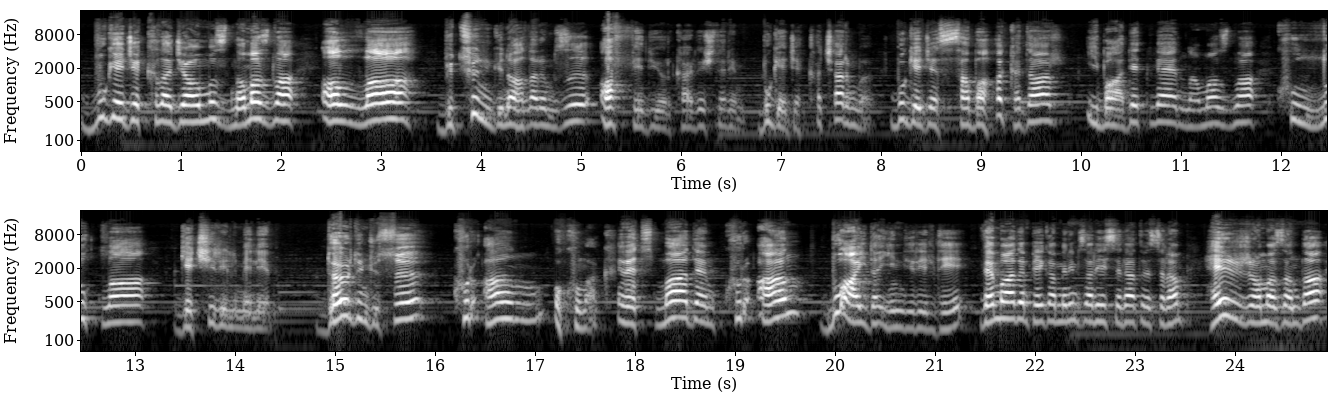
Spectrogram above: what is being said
bu gece kılacağımız namazla Allah bütün günahlarımızı affediyor kardeşlerim. Bu gece kaçar mı? Bu gece sabaha kadar ibadetle, namazla, kullukla geçirilmeli. Dördüncüsü Kur'an okumak. Evet madem Kur'an bu ayda indirildi ve madem Peygamberimiz Aleyhisselatü Vesselam her Ramazan'da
